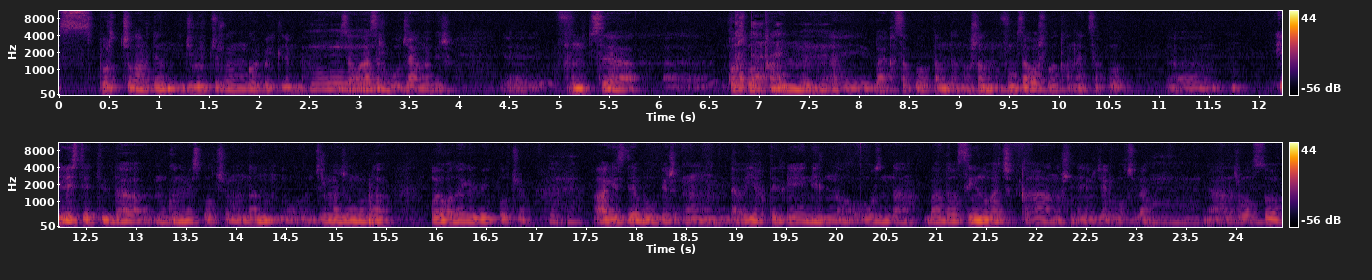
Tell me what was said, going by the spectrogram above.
спортчулардын жүгүрүп жүргөнүн көрбөйт элем да. Мисалы азыр бул жаңы бир э, функция кошулуп атканын э, байкасак болот да мындан ошонун функцияга кошулуп атканын айтсак болот. Э, элестетүү дагы мүмкүн эмес болчу мындан жыйырма жыл мурда ойго да келбейт болчу. Ал кезде бул бир ыйык делген элдин оозунда баардыгы сыйынууга чыккан ушундай бир жер болчу да. Азыр болсо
